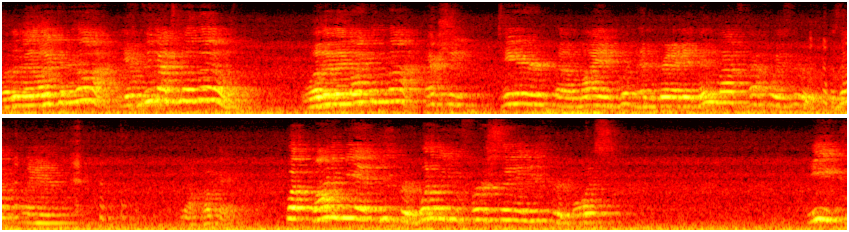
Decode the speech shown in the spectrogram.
whether they liked it or not. You know, we got to know them, whether they liked it or not. Actually, Tanner, uh, Maya, and Quentin had a great idea. They left halfway through. Was that planned? No, okay. But why do we have youth group? What do we do first thing in youth group, boys? Eat.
